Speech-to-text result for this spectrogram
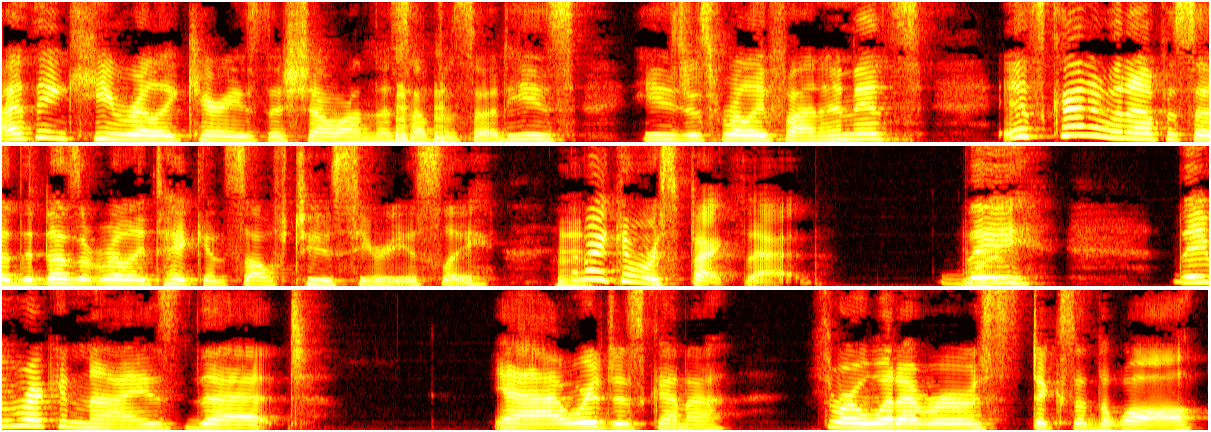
I think he really carries the show on this episode. he's he's just really fun and it's it's kind of an episode that doesn't really take itself too seriously. And I can respect that. They Right. they recognize that yeah, we're just going to throw whatever sticks at the wall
